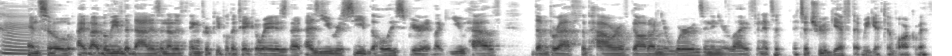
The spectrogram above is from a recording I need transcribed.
Mm. And so I, I believe that that is another thing for people to take away is that as you receive the Holy Spirit, like you have the breath, the power of God on your words and in your life. And it's a, it's a true gift that we get to walk with.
